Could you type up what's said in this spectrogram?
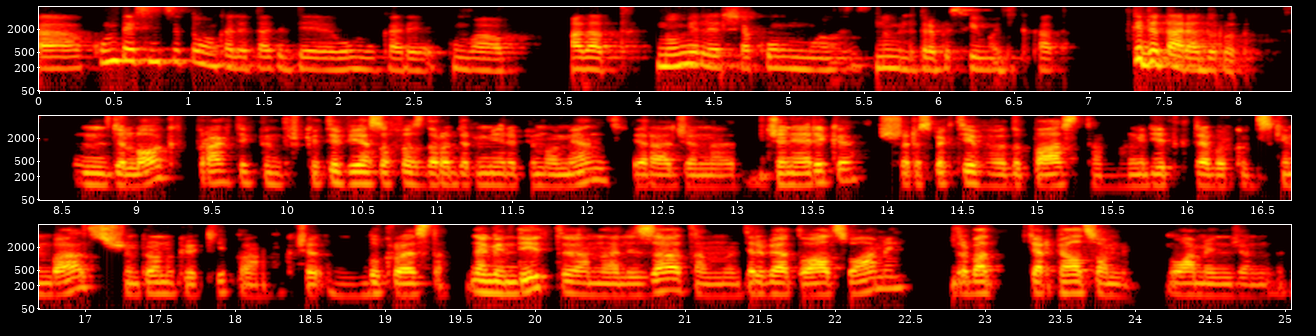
Uh, cum te-ai simțit tu în calitate de omul care cumva a dat numele și acum numele trebuie să fie modificat? Cât de tare a durut? deloc, practic, pentru că TVS a fost doar o denumire pe moment, era gen generică și respectiv după asta m-am gândit că trebuie oricum schimbați și împreună cu echipa cu lucrul ăsta. Ne-am gândit, am analizat, am interviat alți oameni, întrebat chiar pe alți oameni oameni gen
